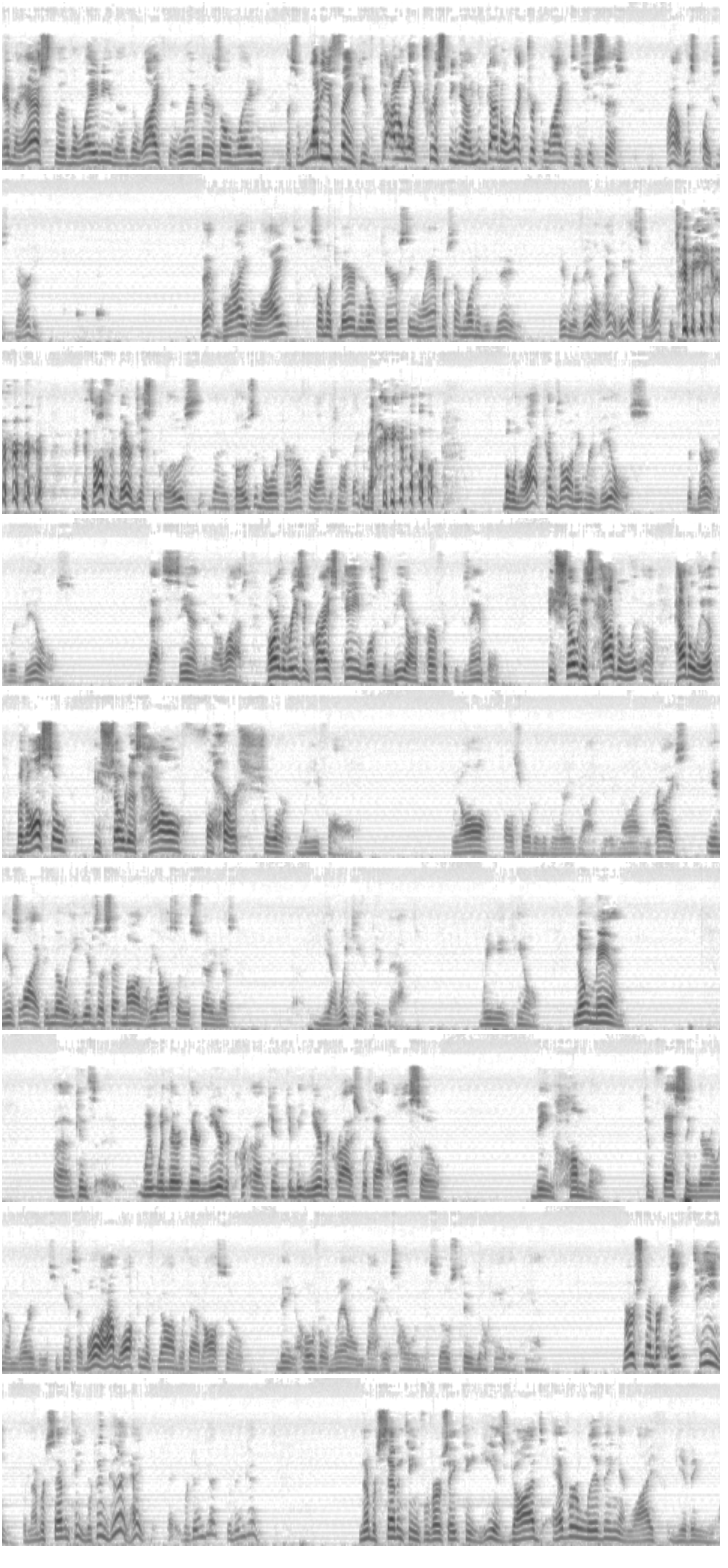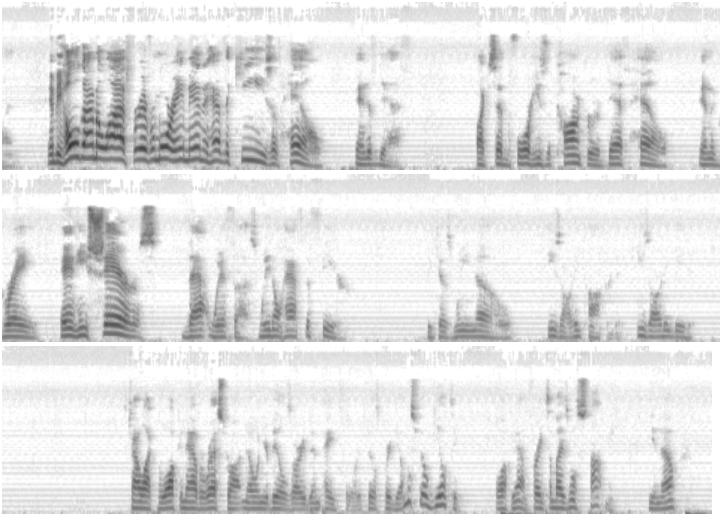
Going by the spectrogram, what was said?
And they asked the, the lady, the, the wife that lived there, this old lady, they said, What do you think? You've got electricity now, you've got electric lights. And she says, Wow, this place is dirty. That bright light, so much better than an old kerosene lamp or something, what did it do? it revealed, hey, we got some work to do here. it's often better just to close uh, close the door, turn off the light, just not think about it. But when the light comes on, it reveals the dirt. It reveals that sin in our lives. Part of the reason Christ came was to be our perfect example. He showed us how to uh, how to live, but also he showed us how far short we fall. We all fall short of the glory of God, do we not? And Christ, in his life, even though he gives us that model, he also is showing us, yeah, we can't do that. We need him. No man uh, can, when, when they're, they're near to, uh, can, can be near to Christ without also being humble, confessing their own unworthiness. You can't say, boy, I'm walking with God without also being overwhelmed by his holiness. Those two go hand in hand verse number 18 for number 17. We're doing good. Hey, we're doing good. We're doing good. Number 17 from verse 18. He is God's ever living and life giving one. And behold, I'm alive forevermore. Amen. And have the keys of hell and of death. Like I said before, he's the conqueror of death, hell, and the grave. And he shares that with us. We don't have to fear because we know he's already conquered it. He's already beat it It's kind of like walking out of a restaurant knowing your bill's already been paid for. It feels pretty good. I almost feel guilty walking out. I'm afraid somebody's going to stop me, you know.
